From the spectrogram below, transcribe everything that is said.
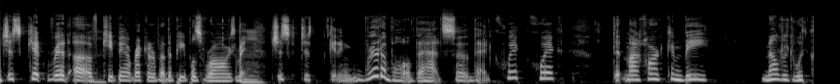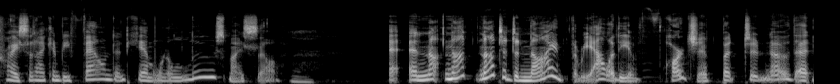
just get rid of mm-hmm. keeping a record of other people's wrongs. I mean, mm-hmm. just, just getting rid of all that so that quick, quick, that my heart can be melded with Christ, that I can be found in Him. I want to lose myself. Mm. And not, not, not to deny the reality of hardship, but to know that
